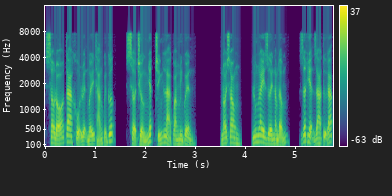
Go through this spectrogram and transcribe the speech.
sau đó ta khổ luyện mấy tháng quyền cước, sở trường nhất chính là quang minh quyền. Nói xong, lung lay dưới năm đấm, rất hiện ra tự đắc.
